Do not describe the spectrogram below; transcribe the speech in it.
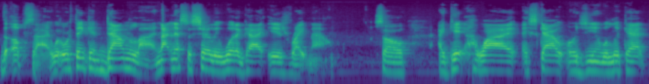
the upside. We're thinking down the line, not necessarily what a guy is right now. So I get why a scout or a GM will look at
